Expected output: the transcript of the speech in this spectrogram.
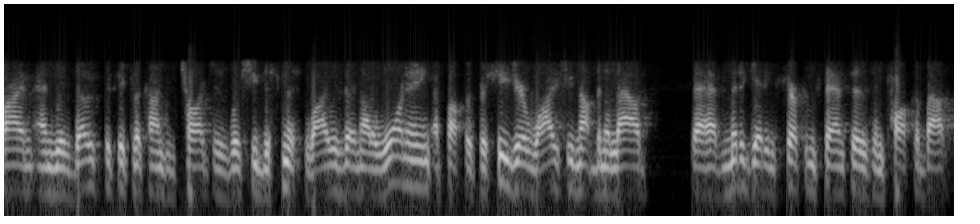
time and with those particular kinds of charges was she dismissed? Why was there not a warning, a proper procedure? Why has she not been allowed to have mitigating circumstances and talk about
